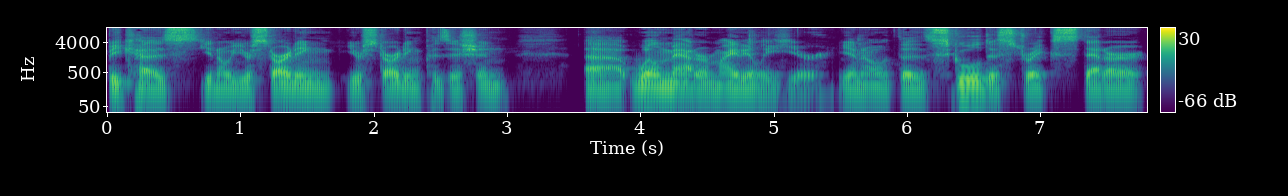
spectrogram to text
because, you know, your starting, your starting position, uh, will matter mightily here. You know, the school districts that are,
